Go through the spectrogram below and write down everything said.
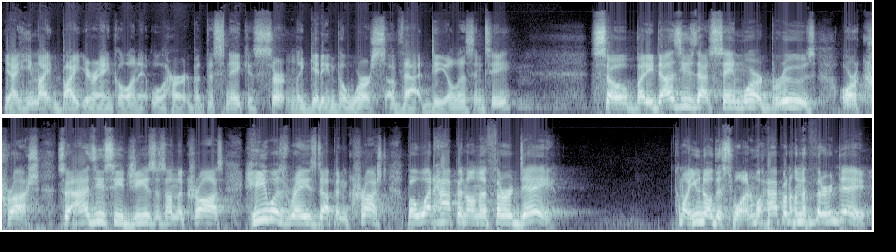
yeah, he might bite your ankle and it will hurt, but the snake is certainly getting the worse of that deal, isn't he? So, but he does use that same word, bruise or crush. So, as you see Jesus on the cross, he was raised up and crushed. But what happened on the third day? Come on, you know this one. What happened on the third day?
